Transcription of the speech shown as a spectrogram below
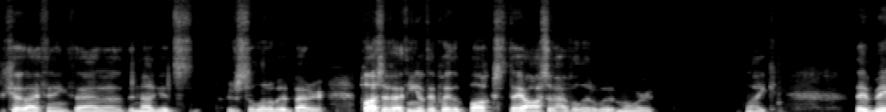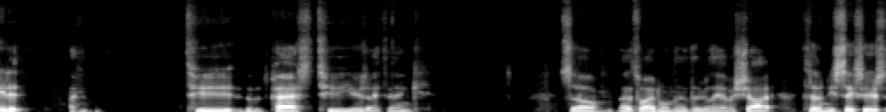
Because I think that uh, the Nuggets are just a little bit better. Plus, I think if they play the Bucks, they also have a little bit more. Like, they've made it to the past two years, I think. So that's why I don't think they really have a shot. 76ers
